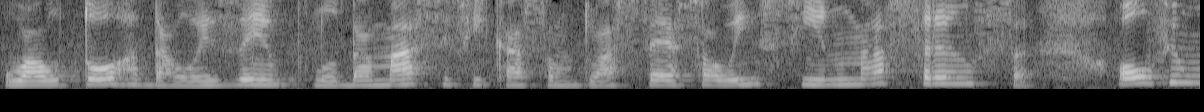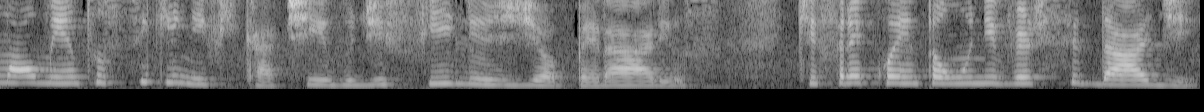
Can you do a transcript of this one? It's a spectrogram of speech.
O autor dá o exemplo da massificação do acesso ao ensino na França. Houve um aumento significativo de filhos de operários que frequentam universidade.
